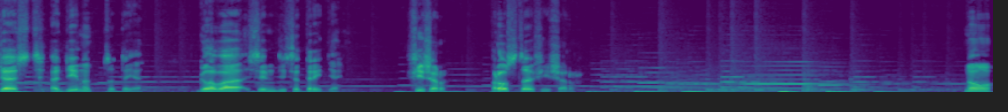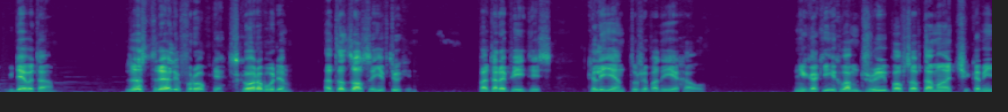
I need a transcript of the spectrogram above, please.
Часть одиннадцатая. Глава 73. Фишер. Просто Фишер. «Ну, где вы там?» «Застряли в пробке. Скоро будем», — отозвался Евтюхин. «Поторопитесь, клиент уже подъехал». Никаких вам джипов с автоматчиками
